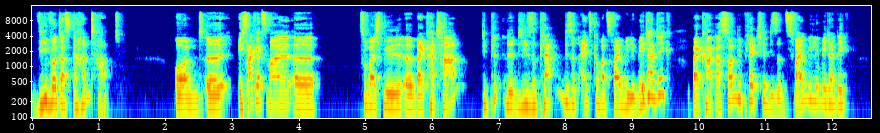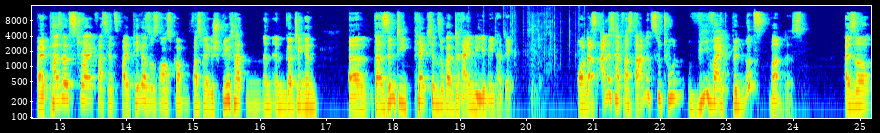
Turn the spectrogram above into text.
wie wird das gehandhabt. Und äh, ich sage jetzt mal, äh, zum Beispiel äh, bei Katan, die, Pl- diese Platten, die sind 1,2 Millimeter dick. Bei Carcassonne die Plättchen, die sind 2 Millimeter dick. Bei Puzzle Strike, was jetzt bei Pegasus rauskommt, was wir gespielt hatten in, in Göttingen, ähm, da sind die Plättchen sogar 3 Millimeter dick. Und das alles hat was damit zu tun, wie weit benutzt man das. Also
